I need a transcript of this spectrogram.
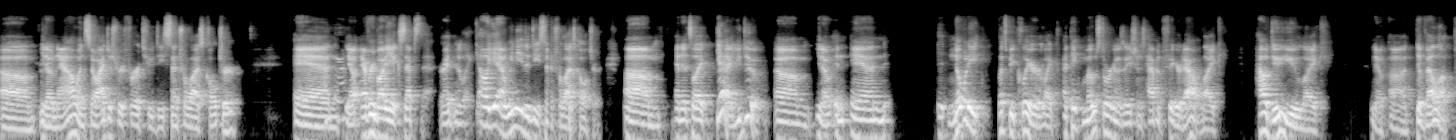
um, you know now and so I just refer to decentralized culture and okay. you know everybody accepts that right? They're like oh yeah we need a decentralized culture. Um, and it's like yeah you do. Um, you know and and it, nobody let's be clear like i think most organizations haven't figured out like how do you like you know uh, develop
